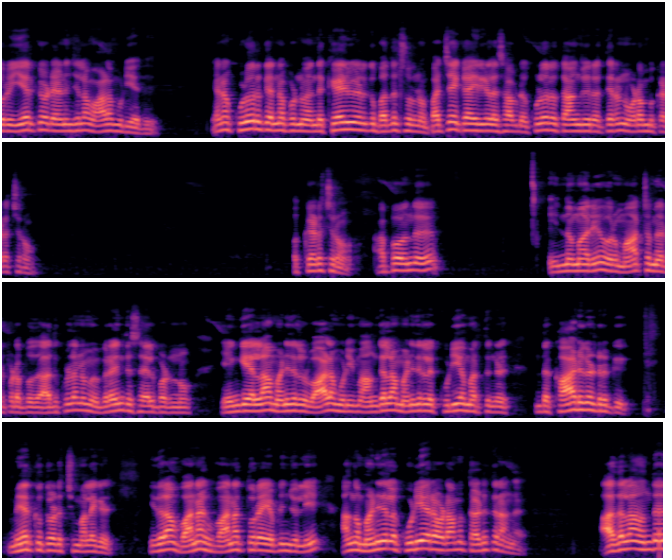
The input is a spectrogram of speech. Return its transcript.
ஒரு இயற்கையோட இணைஞ்செல்லாம் வாழ முடியாது. ஏன்னா குளிருக்கு என்ன பண்ணுவேன்? இந்த கேள்விகளுக்கு பதில் சொல்லணும். பச்சை காய்கறிகளை சாப்பிட. குளிரை தாங்குகிற திறன் உடம்பு கிடச்சிரும். கிடச்சிரும். அப்போ வந்து இந்த மாதிரி ஒரு மாற்றம் ஏற்பட போகுது. அதுக்குள்ளே நம்ம விரைந்து செயல்படணும். எங்கெல்லாம் மனிதர்கள் வாழ முடியுமோ அங்கெல்லாம் மனிதர்களை குடியமர்த்துங்கள். இந்த காடுகள் இருக்குது மேற்கு தொடர்ச்சி மலைகள். இதெல்லாம் வன வனத்துறை அப்படின்னு சொல்லி அங்கே மனிதர்களை குடியேற விடாமல் தடுக்கிறாங்க. அதெல்லாம் வந்து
